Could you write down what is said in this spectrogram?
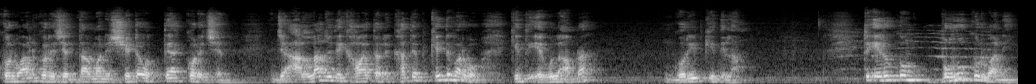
কোরবান করেছেন। তার মানে সেটাও ত্যাগ করেছেন যে আল্লাহ যদি খাওয়ায় তাহলে খাতে, খেতে পারব। কিন্তু এগুলো আমরা গরিবকে দিলাম। তো এরকম বহু কুরবানি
